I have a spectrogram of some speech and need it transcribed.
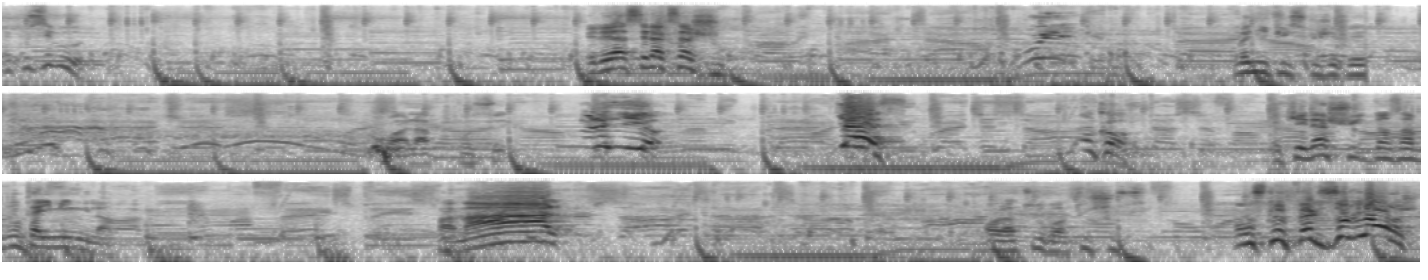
Eh, poussez-vous. Et là, c'est là que ça joue. Oui Magnifique ce que j'ai fait. Voilà, procès. Allez-y Yes Encore Ok, là, je suis dans un bon timing, là. Pas mal Oh là, tout droit, tout chou. On se le fait le zoglange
